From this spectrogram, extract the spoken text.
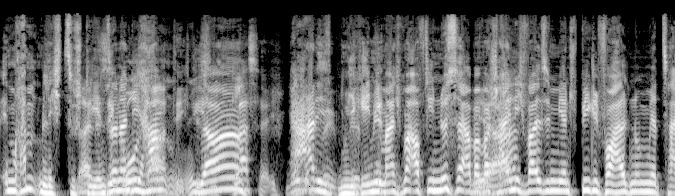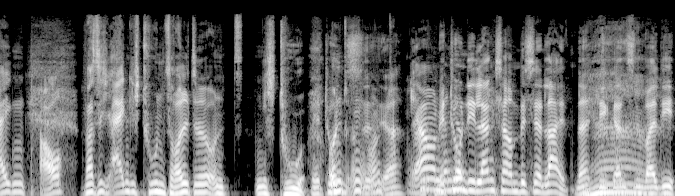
im Rampenlicht zu Nein, stehen, ist sondern die haben, großartig, die ja, klasse. Ja, die, mir- gehen die manchmal auf die Nüsse, aber Ja. wahrscheinlich, weil sie mir einen Spiegel vorhalten und mir zeigen, Auch. was ich eigentlich tun sollte und nicht tue. Mir, und, und, und, ja. ja, und mir tun die langsam ein bisschen leid, ne? Die Ja. ganzen, weil die,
